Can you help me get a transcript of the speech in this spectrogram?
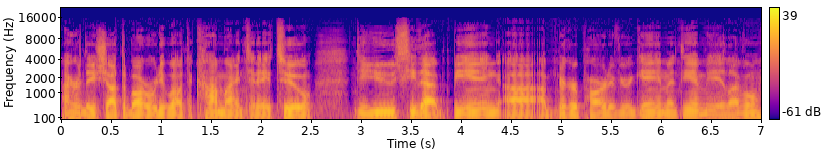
I heard that you shot the ball really well at the combine today too. Do you see that being uh, a bigger part of your game at the NBA level?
